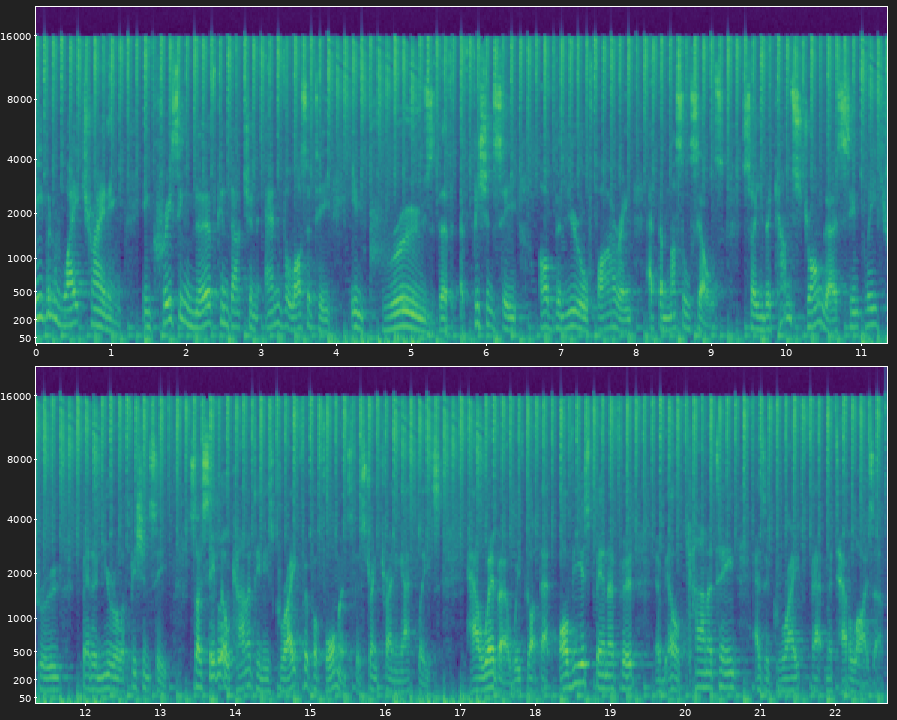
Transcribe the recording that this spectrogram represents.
Even weight training, increasing nerve conduction and velocity improves the efficiency of the neural firing at the muscle cells. So you become stronger simply through better neural efficiency. So acetyl L-carnitine is great for performance for strength training athletes. However, we've got that obvious benefit of L-carnitine as a great fat metabolizer.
